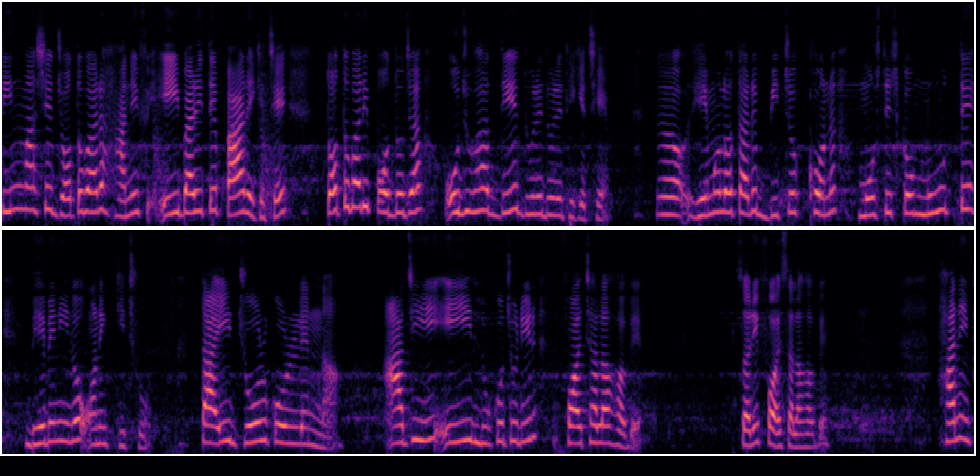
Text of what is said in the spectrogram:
তিন মাসে যতবার হানিফ এই বাড়িতে পা রেখেছে, ততবারই পদ্মজা অজুহাত দিয়ে দূরে দূরে থেকেছে। হেমলতার বিচক্ষণ মস্তিষ্ক মুহূর্তে ভেবে নিল অনেক কিছু। তাই জোর করলেন না। আজই এই লুকোচুরির ফয়সালা হবে। সরি, ফয়সালা হবে। হানিফ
